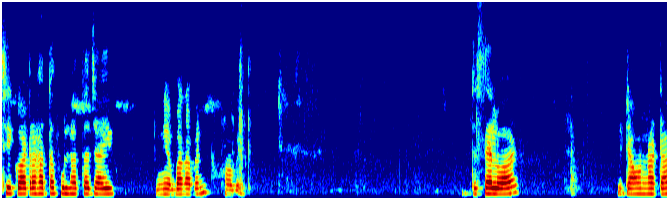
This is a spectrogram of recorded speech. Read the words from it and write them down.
থ্রি কোয়ার্টার হাতা ফুল হাতা যাই বানাবেন, হবে। এটা সালোয়ার, এটা ওড়নাটা।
